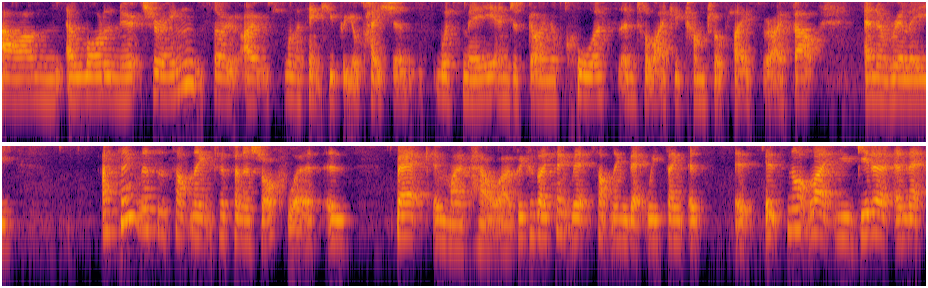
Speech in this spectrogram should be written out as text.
um, a lot of nurturing. So I just want to thank you for your patience with me and just going, of course, until I could come to a place where I felt in a really. I think this is something to finish off with is back in my power because I think that's something that we think it's it, it's not like you get it and that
